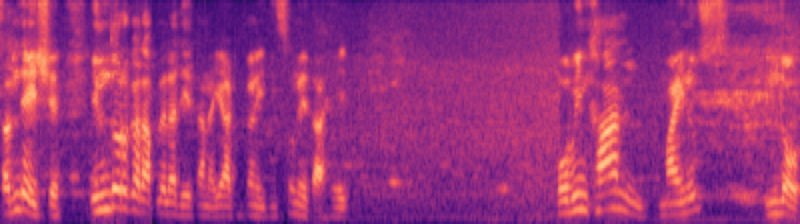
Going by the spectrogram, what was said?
संदेश इंदोरकर आपल्याला देताना या ठिकाणी दिसून येत आहे. मोबिन खान मायनूस इंदोर.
